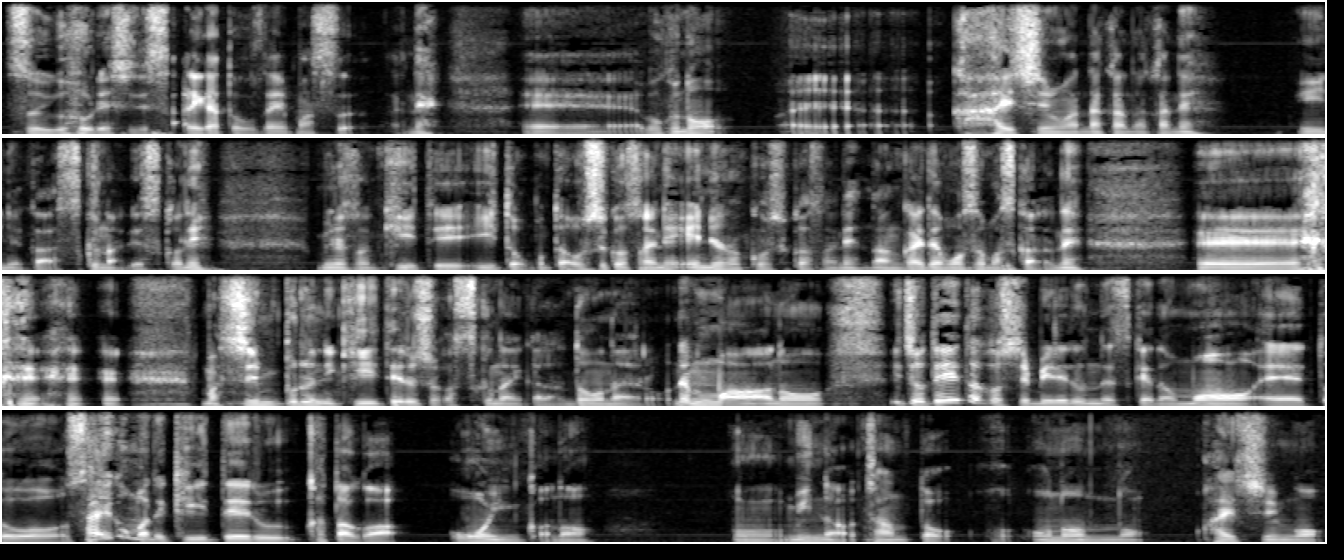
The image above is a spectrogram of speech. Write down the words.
すごい嬉しいです。ありがとうございます。ね。えー、僕の、えー、配信はなかなかね、いいねが少ないですかね。皆さん聞いていいと思ったら押してくださいね。遠慮なく押してくださいね。何回でも押せますからね。えー まあシンプルに聞いてる人が少ないからどうなんやろう。でもまああの、一応データとして見れるんですけども、えっ、ー、と、最後まで聞いている方が多いんかな。うん、みんなちゃんと、おのおのの配信を、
